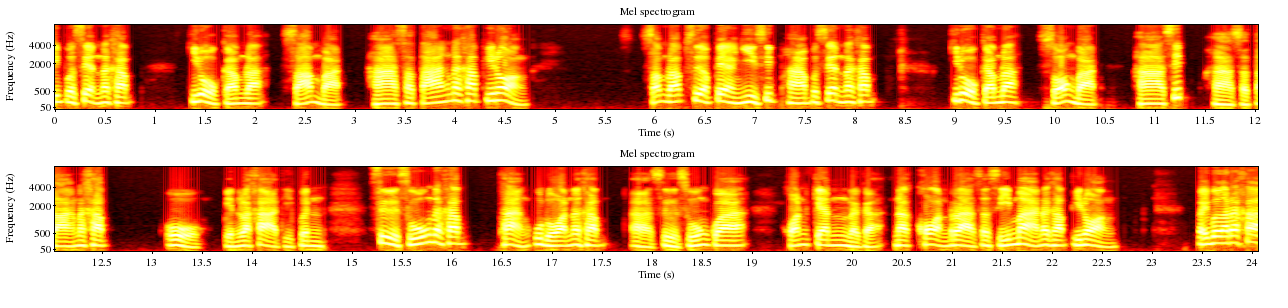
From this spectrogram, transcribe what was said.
30%นะครับกิโลกรัมละ3บาท5สตางค์นะครับ พี่น้องสำหรับเสื้อแป้ง25%นะครับกิโลกรัมละ2บาท55ส สตางค์นะครับ โอ้เป็นราคาที่เพิ่นซื้อสูงนะครับ ทางอุดรนะครับอ่าซื้อสูงกว่าขอนแก่นแล้วก็นครราชสีมานะครับ พี่น้อง ไปเบิ่งราคา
